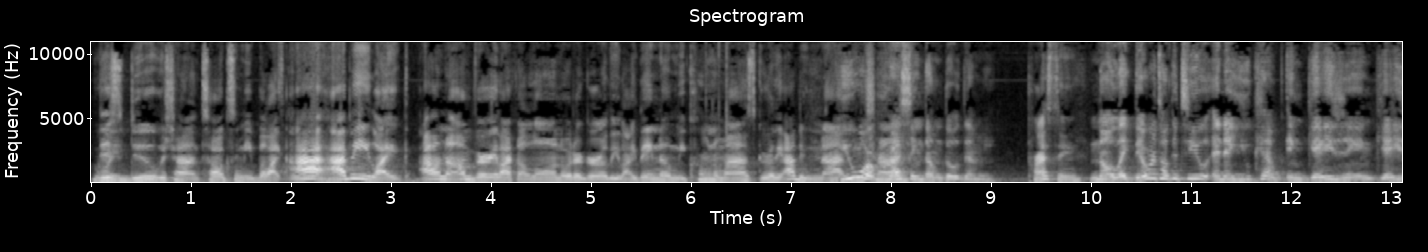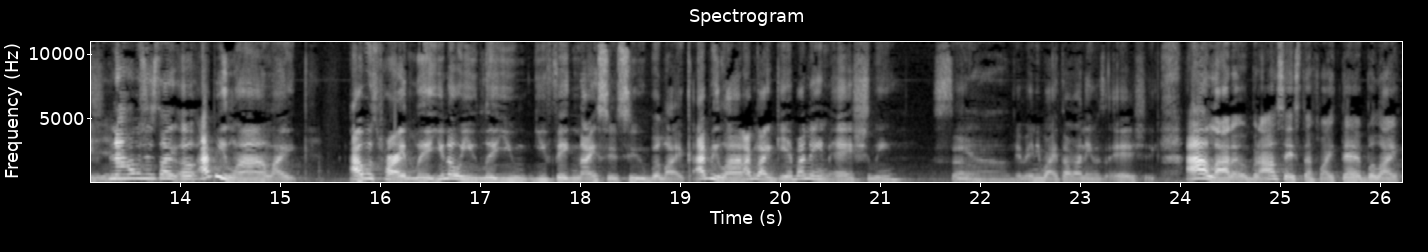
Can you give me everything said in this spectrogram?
this wait. dude was trying to talk to me. But like, I, I be like, I don't know. I'm very like a law and order girly. Like they know me, criminal minds girly. I do not. You were trying- pressing them though, Demi. pressing. No, like they were talking to you, and then you kept engaging, engaging. No, I was just like, oh, I be lying. Like, I was probably lit. You know, when you lit, you you fake nicer too. But like, I'd be lying. I'd be like, yeah, my name Ashley. So Yeah. if anybody thought my name was Ashley, I lie though. But I'll say stuff like that. But like,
